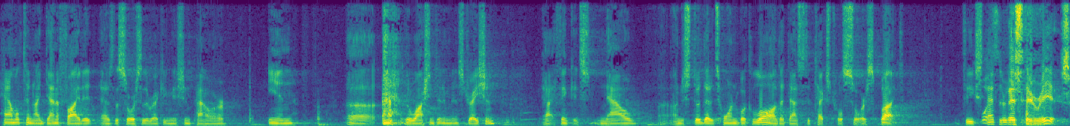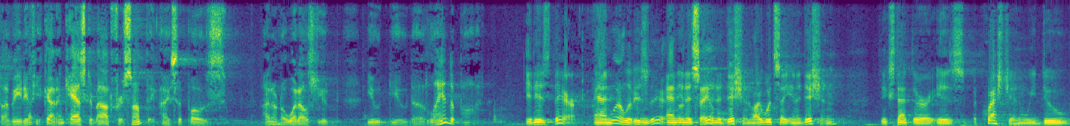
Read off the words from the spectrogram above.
Hamilton identified it as the source of the recognition power in uh, the Washington administration. I think it's now uh, understood that it's Hornbook law that that's the textual source, but the extent well, the best there is. I mean, if you got to cast about for something, I suppose I don't know what else you'd you'd, you'd uh, land upon. It is there, and well, it is there. And in, in, addition, I would say, in addition, the extent there is a question, we do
